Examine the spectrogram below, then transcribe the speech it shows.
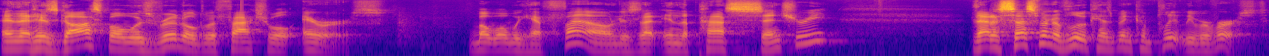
and that his gospel was riddled with factual errors. But what we have found is that in the past century, that assessment of Luke has been completely reversed.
